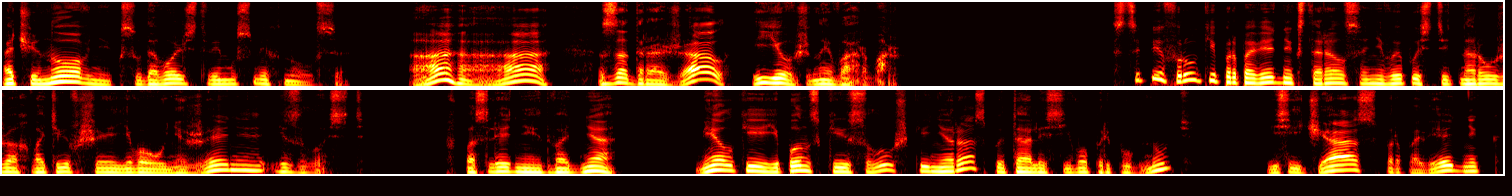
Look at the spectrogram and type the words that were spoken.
а чиновник с удовольствием усмехнулся. «Ага, задрожал южный варвар!» Сцепив руки, проповедник старался не выпустить наружу охватившее его унижение и злость. В последние два дня мелкие японские служки не раз пытались его припугнуть, и сейчас проповедник,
